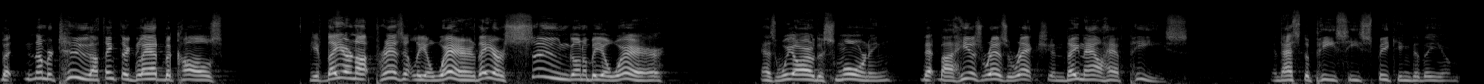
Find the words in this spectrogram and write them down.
But number two, I think they're glad because if they are not presently aware, they are soon going to be aware, as we are this morning, that by his resurrection they now have peace. And that's the peace he's speaking to them.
